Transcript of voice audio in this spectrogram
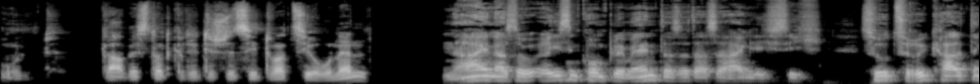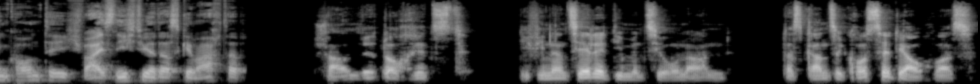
Und Gab es dort kritische Situationen? Nein, also Riesenkompliment, also dass er eigentlich sich so zurückhalten konnte. Ich weiß nicht, wie er das gemacht hat. Schauen wir doch jetzt die finanzielle Dimension an. Das Ganze kostet ja auch was,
